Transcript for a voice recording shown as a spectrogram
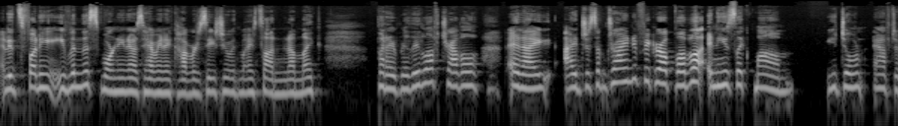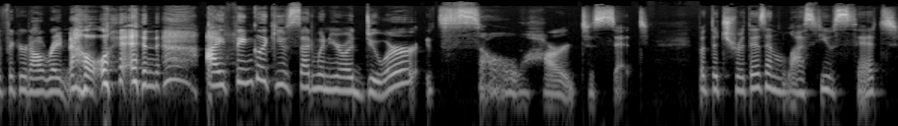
And it's funny, even this morning I was having a conversation with my son and I'm like, but I really love travel. And I I just I'm trying to figure out blah blah. And he's like, Mom, you don't have to figure it out right now. and I think, like you said, when you're a doer, it's so hard to sit. But the truth is, unless you sit,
